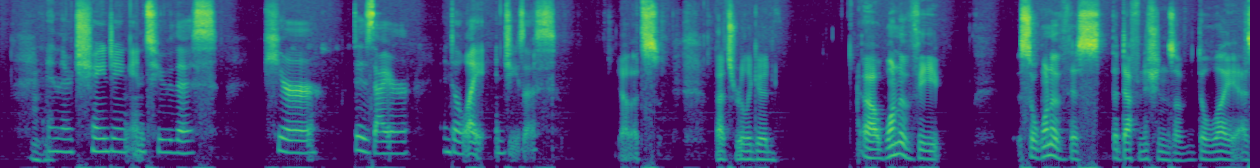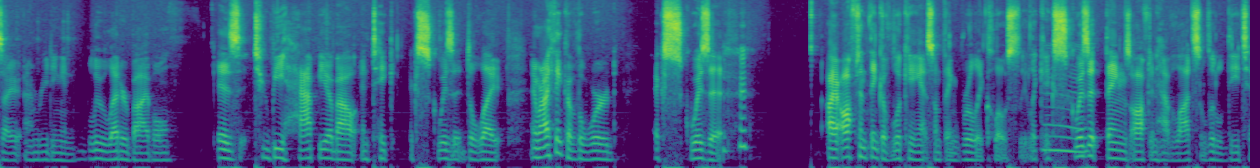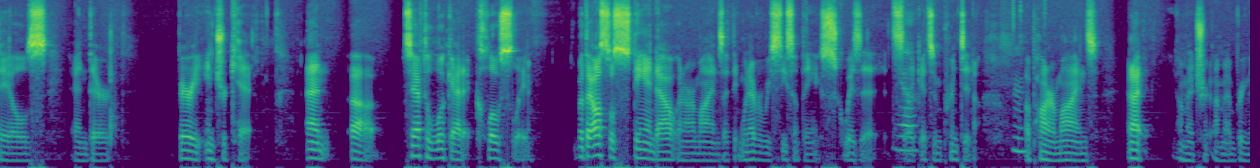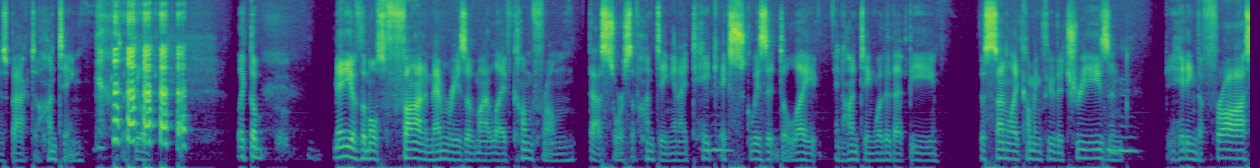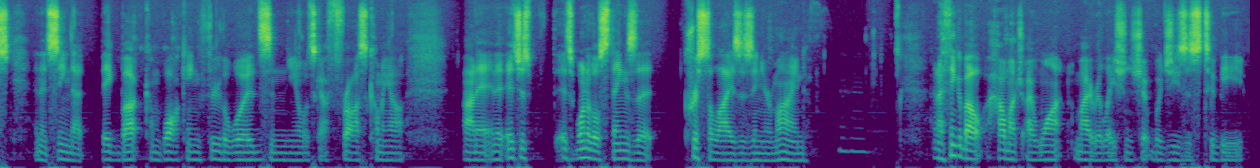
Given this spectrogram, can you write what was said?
And they're changing into this pure desire and delight in Jesus. Yeah, that's that's really good. Uh, one of the so one of this the definitions of delight as I, I'm reading in Blue Letter Bible is to be happy about and take exquisite delight. And when I think of the word exquisite, I often think of looking at something really closely. Like exquisite things often have lots of little details and they're very intricate. And uh, so you have to look at it closely. But they also stand out in our minds. I think whenever we see something exquisite, it's Yeah. like it's imprinted upon our minds. And I, I'm gonna tr- I'm gonna bring this back to hunting. I feel like like the many of the most fond memories of my life come from that source of hunting and i take mm. exquisite delight in hunting whether that be the sunlight coming through the trees and mm-hmm. hitting the frost and then seeing that big buck come walking through the woods and you know it's got frost coming out on it. And it, it's just it's one of those things that crystallizes in your mind. Mm-hmm. And i think about how much i want my relationship with jesus to be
